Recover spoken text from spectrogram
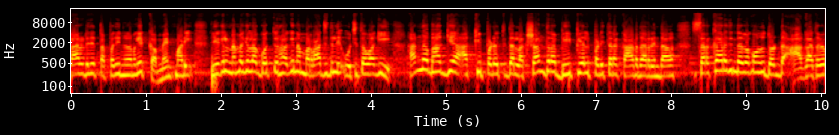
ಕಾರ್ಡ್ ಇದೆ ತಪ್ಪದೆ ನಮಗೆ ಕಮೆಂಟ್ ಮಾಡಿ. ಈಗಲೇ ನಮಗೆಲ್ಲ ಗೊತ್ತಿರೋ ಹಾಗೆ ನಮ್ಮ ರಾಜ್ಯದಲ್ಲಿ ಉಚಿತವಾಗಿ ಅನ್ನಭಾಗ್ಯ ಅಕ್ಕಿ ಪಡೆಯುತ್ತಿದ್ದ ಲಕ್ಷಾಂತರ ಬಿ ಪಿ ಎಲ್ ಪಡಿತರ ಕಾರ್ಡ್ದಾರರಿಂದ ಸರ್ಕಾರದಿಂದ ಇವಾಗ ಒಂದು ದೊಡ್ಡ ಆಘಾತವೇ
